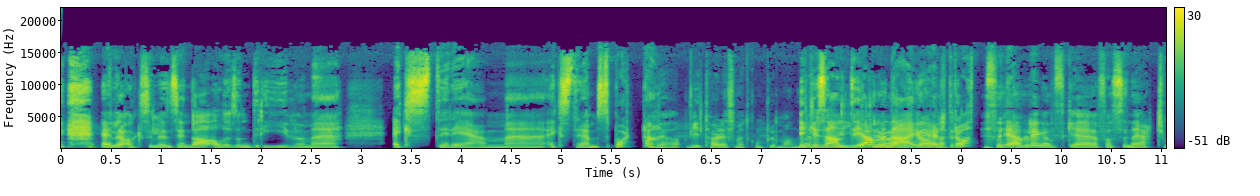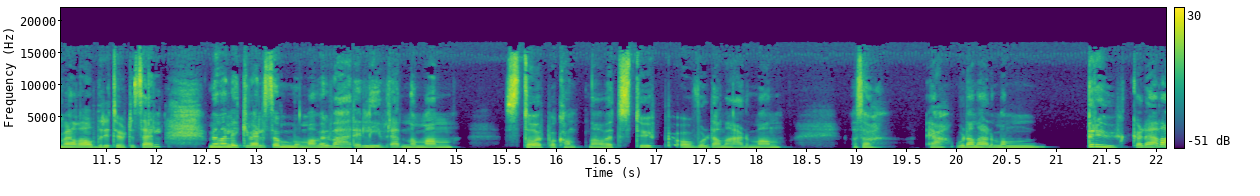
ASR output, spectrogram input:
Eller Aksel Lund Syndal. Alle som driver med ekstrem, ekstrem sport, da. Ja, vi tar det som et kompliment. Ikke sant? Ja, men det er jo helt rått. Jeg ble ganske fascinert, men jeg hadde aldri turt det selv. Men allikevel så må man vel være livredd når man står på kanten av et stup, og hvordan er det man Altså, ja, hvordan er det man bruker det, da?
